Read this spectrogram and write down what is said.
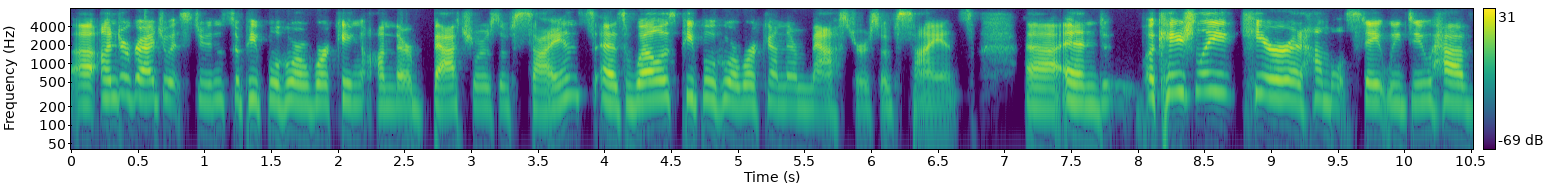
uh, undergraduate students, so people who are working on their bachelor's of science, as well as people who are working on their master's of science. Uh, and occasionally here at Humboldt State, we do have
